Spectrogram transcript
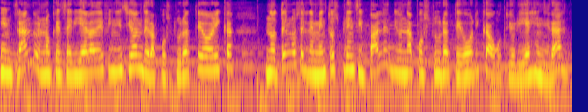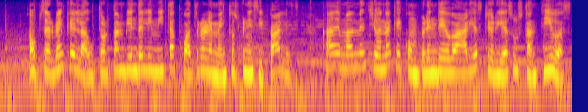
Entrando en lo que sería la definición de la postura teórica, noten los elementos principales de una postura teórica o teoría general. Observen que el autor también delimita cuatro elementos principales. Además menciona que comprende varias teorías sustantivas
